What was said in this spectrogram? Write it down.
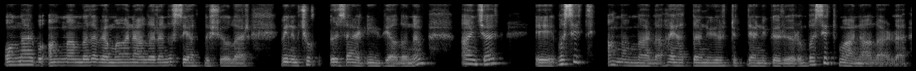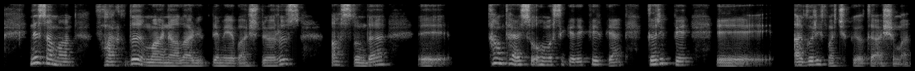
Onlar bu anlamlara ve manalara nasıl yaklaşıyorlar? Benim çok özel ilgi alanım. Ancak e, basit anlamlarla hayatlarını yürüttüklerini görüyorum. Basit manalarla. Ne zaman farklı manalar yüklemeye başlıyoruz? Aslında e, tam tersi olması gerekirken garip bir e, algoritma çıkıyor karşıma.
